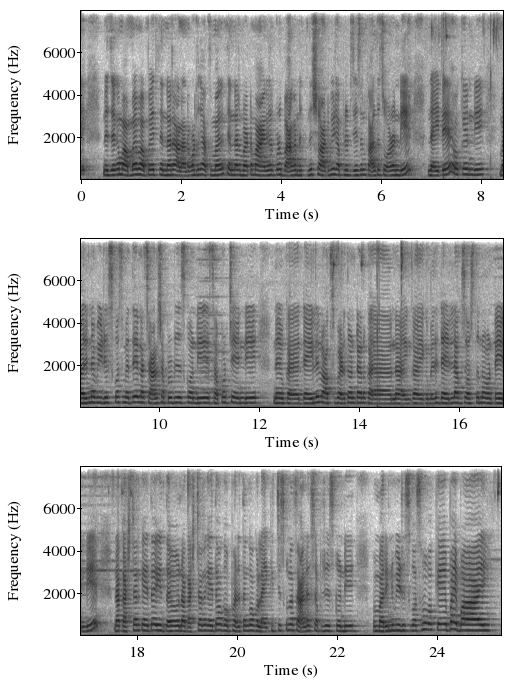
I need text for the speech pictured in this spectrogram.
నిజంగా మా అమ్మాయి మా అబ్బాయి అయితే తిన్నారు. అలా అనకూడదు అర్థమని తిన్నారన్నమాట మా ఆయనగారు కూడా బాగా నచ్చింది. షార్ట్ వీడియో అప్లోడ్ చేశాను. కాళ్ళతో చూడండి. నైటే ఓకే అండి. మరిన్ని వీడియోస్ కోసం అయితే నా ఛానల్స్ అప్లోడ్ చేసుకోండి. సపోర్ట్ చేయండి. నేను ఒక డైలీ లాగ్స్ పెడుతుంటాను. నా ఇంకా ఇక మీద డైలీ లాగ్స్ వస్తూనే ఉంటాయండి. నా కష్టానికి అయితే ఇంత నా కష్టానికి అయితే ఒక ఫలితంగా ఒక లైక్ ఇచ్చేసుకుని నా ఛానల్ సపోర్ట్ చేసుకోండి. మరిన్ని వీడియోస్ కోసం ఓకే. Bye bye.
